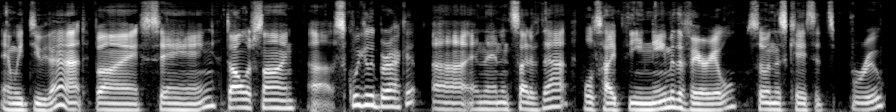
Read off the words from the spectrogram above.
And we do that by saying dollar sign, uh, squiggly bracket, uh, and then inside of that, we'll type the name of the variable. So in this case, it's brew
